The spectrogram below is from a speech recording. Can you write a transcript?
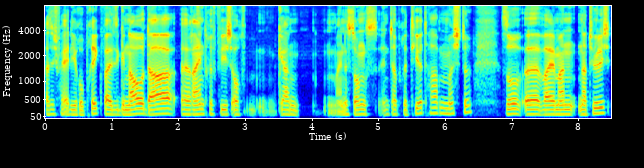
also ich feiere die Rubrik, weil sie genau da äh, reintrifft, wie ich auch gern meine Songs interpretiert haben möchte. So, äh, weil man natürlich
